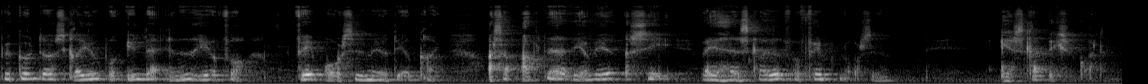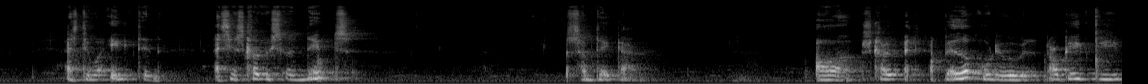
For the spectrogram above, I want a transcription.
begyndte at skrive på et eller andet her for fem år siden eller deromkring. Og så opdagede jeg ved at se, hvad jeg havde skrevet for 15 år siden. Jeg skrev ikke så godt. Altså, det var ikke den... Altså, jeg skrev ikke så nemt som dengang og skrev, at bedre kunne det jo nok ikke blive.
